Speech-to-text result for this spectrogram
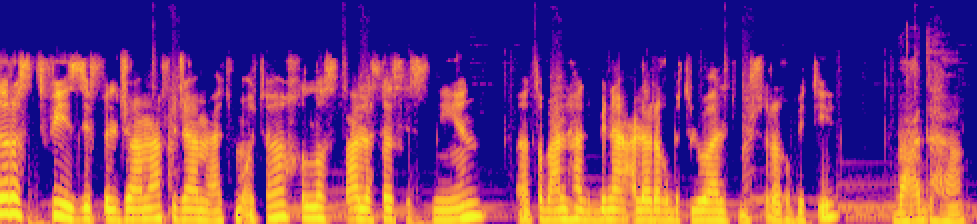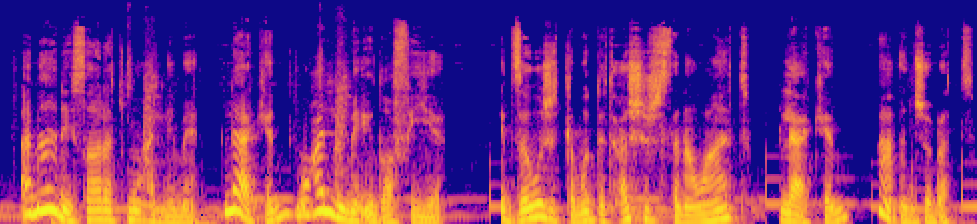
درست فيزياء في الجامعة في جامعة مؤتة. خلصت على ثلاث سنين. آه، طبعا هذا بناء على رغبة الوالد مش رغبتي. بعدها أماني صارت معلمة لكن معلمة إضافية. تزوجت لمدة عشر سنوات لكن ما أنجبت.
